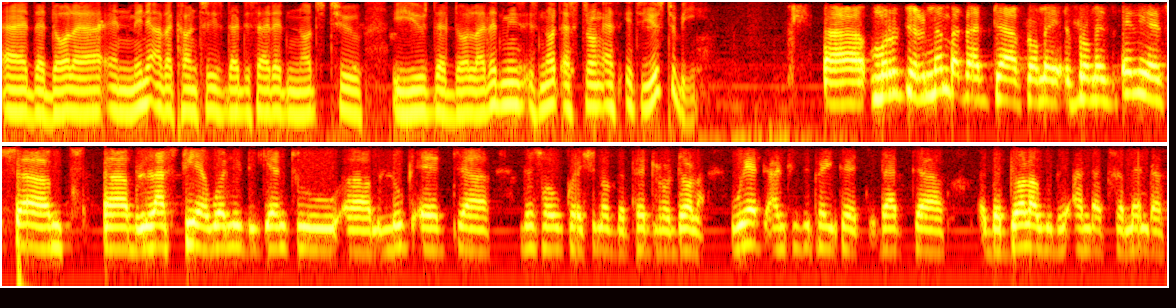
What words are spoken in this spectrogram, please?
the dollar, and many other countries that decided not to use the dollar, that means it's not as strong as it used to be. Uh, Moruti, remember that uh, from a, from as early as um, uh, last year when we began to um, look at uh, this whole question of the petrodollar, we had anticipated that uh, the dollar would be under tremendous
